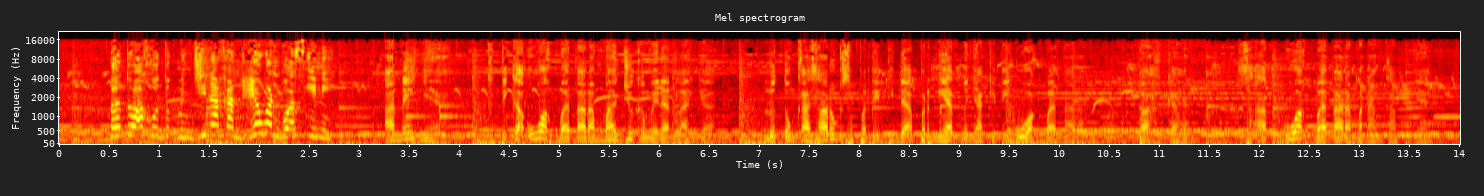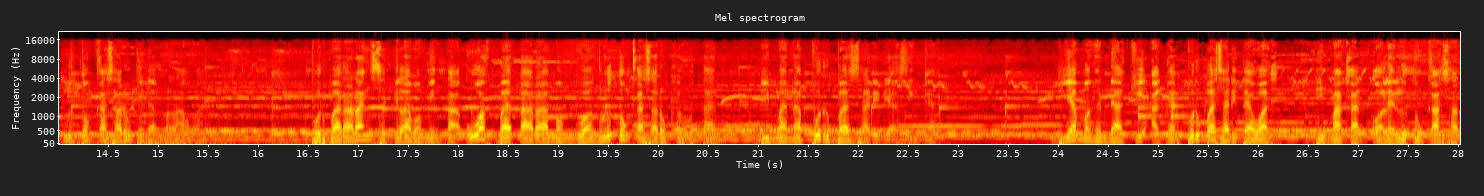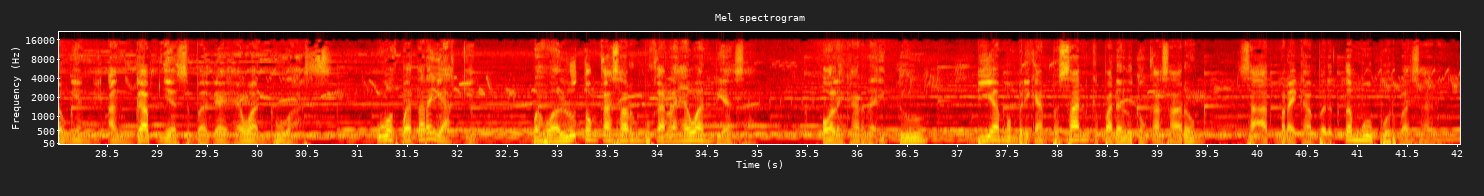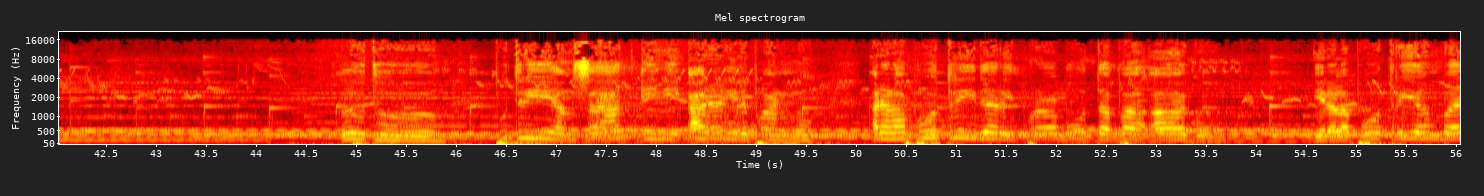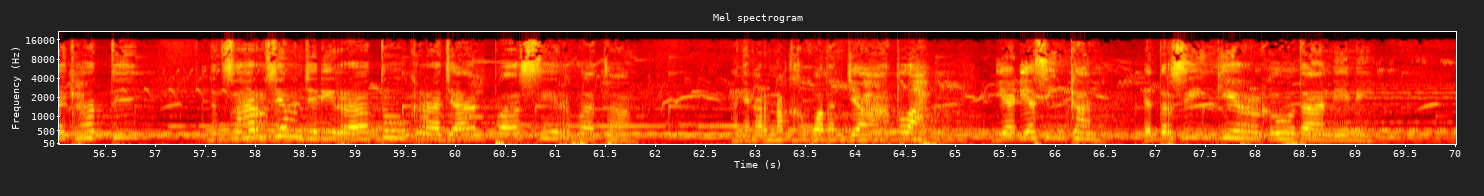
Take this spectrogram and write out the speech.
bantu aku untuk menjinakkan hewan buas ini. Anehnya, ketika Uwak Batara maju ke medan laga, Lutung Kasarung seperti tidak berniat menyakiti Uwak Batara. Bahkan, saat Uwak Batara menangkapnya, Lutung Kasarung tidak melawan. Purbararang segera meminta Uwak Batara membuang Lutung Kasarung ke hutan di mana Purbasari diasingkan. Dia menghendaki agar Purbasari tewas dimakan oleh Lutung Kasarung yang dianggapnya sebagai hewan buas. Uwak Batara yakin bahwa Lutung Kasarung bukanlah hewan biasa. Oleh karena itu, dia memberikan pesan kepada Lutung Kasarung saat mereka bertemu Purbasari. Lutung, putri yang saat ini ada di depanmu adalah putri dari Prabu Tapa Agung. Dia adalah putri yang baik hati dan seharusnya menjadi ratu kerajaan Pasir Batang. Hanya karena kekuatan jahatlah dia diasingkan dan tersingkir ke hutan ini.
